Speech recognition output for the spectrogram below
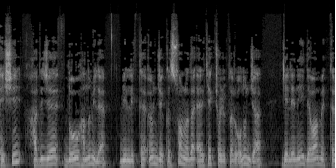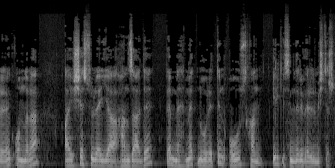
Eşi Hadice Doğu Hanım ile birlikte önce kız sonra da erkek çocukları olunca geleneği devam ettirerek onlara Ayşe Süreyya Hanzade ve Mehmet Nurettin Oğuz Han ilk isimleri verilmiştir.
